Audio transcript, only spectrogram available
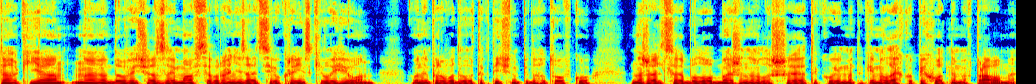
Так, я е, довгий час займався в організації Український легіон. Вони проводили тактичну підготовку. На жаль, це було обмежено лише такими такими легкопіхотними вправами.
